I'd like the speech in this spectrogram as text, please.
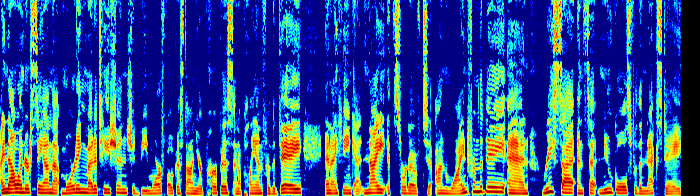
I now understand that morning meditation should be more focused on your purpose and a plan for the day. And I think at night, it's sort of to unwind from the day and reset and set new goals for the next day.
